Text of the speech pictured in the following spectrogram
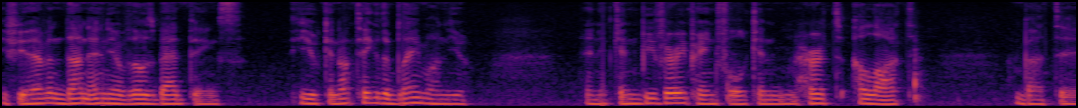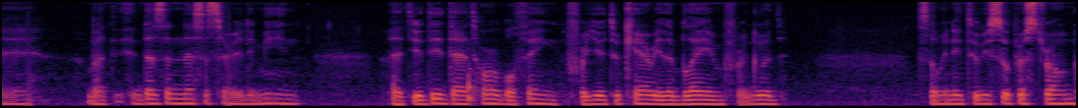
If you haven't done any of those bad things, you cannot take the blame on you. And it can be very painful, can hurt a lot, but uh, but it doesn't necessarily mean that you did that horrible thing for you to carry the blame for good. So we need to be super strong,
